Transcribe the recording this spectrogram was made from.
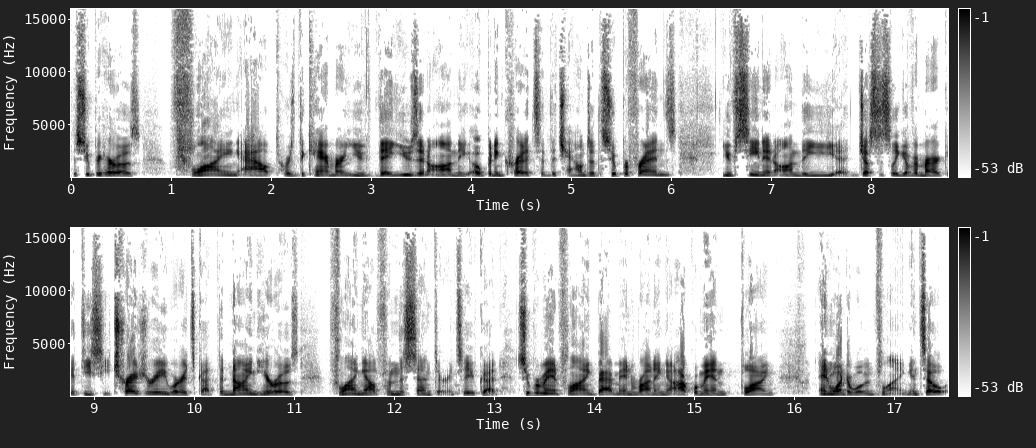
the superheroes flying out towards the camera. You've, they use it on the opening credits of the Challenge of the Super Friends. You've seen it on the uh, Justice League of America DC Treasury, where it's got the nine heroes flying out from the center. And so you've got Superman flying, Batman running, Aquaman flying, and Wonder Woman flying. And so,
